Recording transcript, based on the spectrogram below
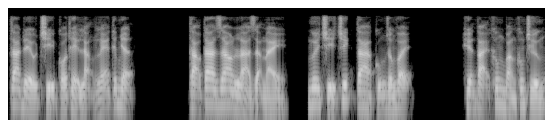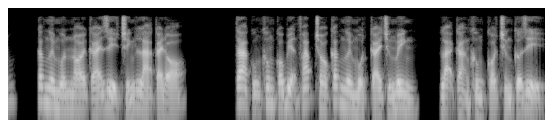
ta đều chỉ có thể lặng lẽ tiếp nhận. Tạo ta giao là dạng này, ngươi chỉ trích ta cũng giống vậy. Hiện tại không bằng không chứng, các ngươi muốn nói cái gì chính là cái đó. Ta cũng không có biện pháp cho các ngươi một cái chứng minh lại càng không có chứng cớ gì.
